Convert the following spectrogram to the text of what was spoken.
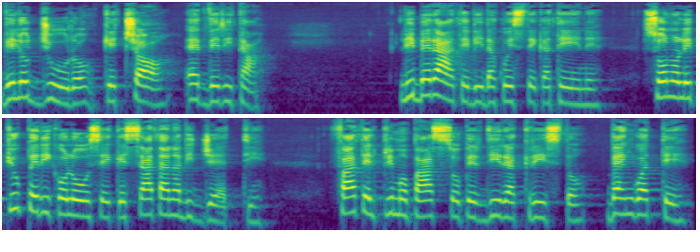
ve lo giuro che ciò è verità. Liberatevi da queste catene, sono le più pericolose che Satana vi getti. Fate il primo passo per dire a Cristo, vengo a te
